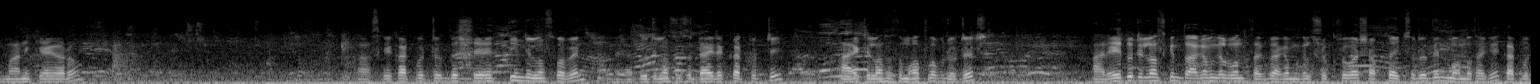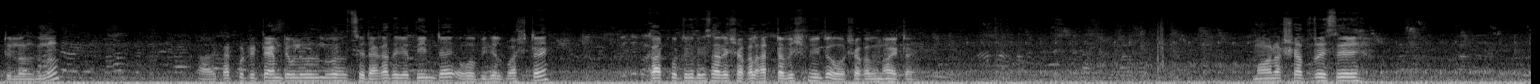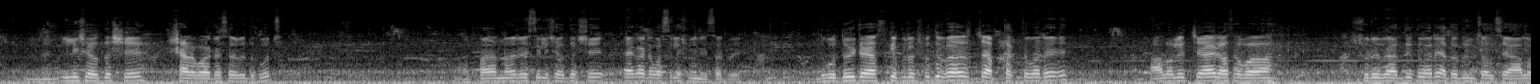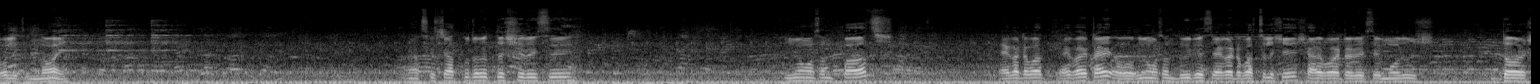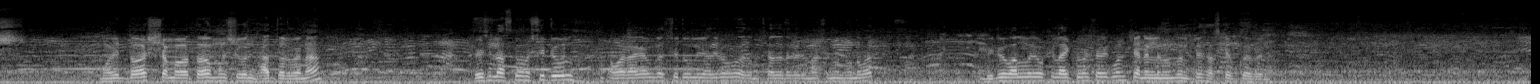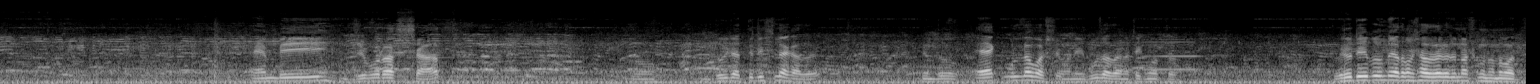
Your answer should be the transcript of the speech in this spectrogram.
মানিক এগারো। আজকে কাঠপট্টির উদ্দেশ্যে তিনটি লঞ্চ পাবেন। দুটি লঞ্চ আছে ডাইরেক্ট কাঠপট্টি আর একটি লঞ্চ আছে মতলব রুটের আর এই দুটি লঞ্চ কিন্তু আগামীকাল বন্ধ থাকবে। আগামীকাল শুক্রবার সপ্তাহে একশো দিন বন্ধ থাকে কাঠপট্টির লঞ্চগুলো কাঠপট্টির টাইম টেবিলগুলো হচ্ছে ঢাকা থেকে তিনটায় ও বিকেল পাঁচটায়। কাঠপট্টি থেকে সাড়ে সকাল আটটা বিশ মিনিট ও সকাল নয়টায়। মহারাজ সাত রয়েছে ইলিশের উদ্দেশ্যে সাড়ে বারোটা সার্ভে দুপুর। আর ফায়ার নয় রয়েছে ইলিশের উদ্দেশ্যে এগারোটা পাঁচচল্লিশ মিনিট সার্ভে দুপুর দুইটায় আজকে বৃহস্পতিবার, চাপ থাকতে পারে। আলোলির চায়ের অথবা বাদ দিতে পারে। এতদিন চলছে আলো আলিতে নয়। আজকে চাঁদপুরের উদ্দেশ্যে রয়েছে ইমাম হাসান পাঁচ, এগারোটা বাদ এগারোটায় ও ইমাম হাসান দুই রয়েছে, এগারোটা পাঁচচল্লিশে সাড়ে বারোটা রয়েছে মরুষ দশ। ময়ূর দশ, সম্ভবত মুন্সিগঞ্জ হাত ধরবে না। এই ছিল আজকে আমার শিডিউল আবার আগামীকাল শিডিউল নিয়ে হাজির হব সাথে থাকার জন্য অসংখ্য ধন্যবাদ। ভিডিও ভালো লাগে অবশ্যই লাইক কমেন্ট শেয়ার করবেন চ্যানেলে নতুন সাবস্ক্রাইব করবেন। এমবি যুবরাজ সাত। দুইটা তিরিশ লেখা যায়। কিন্তু এক উল্টা আসে মানে বোঝা যায় না ঠিক মতো ভিডিওটি এই পর্যন্ত এতক্ষণ সাথে থাকার জন্য অসংখ্য ধন্যবাদ।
